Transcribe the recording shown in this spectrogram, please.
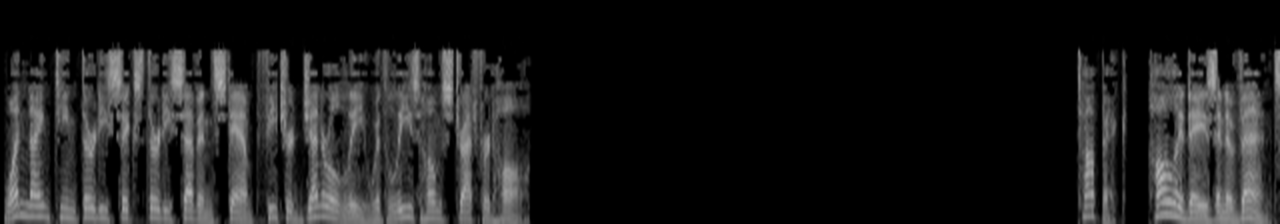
One 1936–37 stamp featured General Lee with Lee's home Stratford Hall. Holidays and events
